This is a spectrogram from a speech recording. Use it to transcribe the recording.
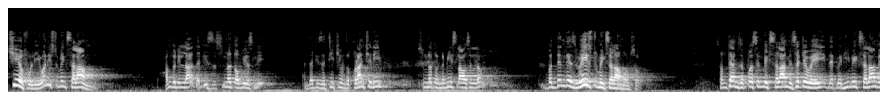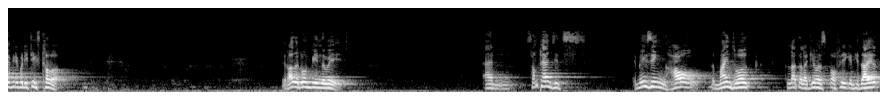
cheerfully. One is to make salam. Alhamdulillah, that is the sunnah obviously. And that is the teaching of the Quran Sharif, sunnah of Nabi Sallallahu Alaihi Wasallam. But then there's ways to make salam also. Sometimes a person makes salam in such a way that when he makes salam, everybody takes cover. They rather don't be in the way. And sometimes it's amazing how the minds work. Allah Ta'ala give us tawfiq and hidayat.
